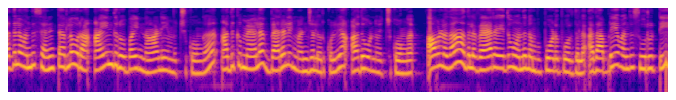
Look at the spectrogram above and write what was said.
அதில் வந்து சென்டரில் ஒரு ஐந்து ரூபாய் நாணயம் வச்சுக்கோங்க. அதுக்கு மேலே விரலி மஞ்சள் இருக்கும் இல்லையா? அது ஒன்று வச்சுக்கோங்க. அவ்வளோதான் அதில் வேற எதுவும் வந்து நம்ம போட போகிறதில்ல அதை அப்படியே வந்து சுருட்டி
